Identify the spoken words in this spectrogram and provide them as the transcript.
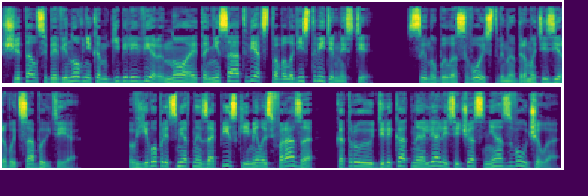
считал себя виновником гибели Веры, но это не соответствовало действительности. Сыну было свойственно драматизировать события. В его предсмертной записке имелась фраза, которую деликатная Ляля сейчас не озвучила.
